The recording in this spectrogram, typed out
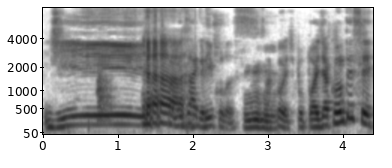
de equipamentos agrícolas. Uhum. Sacou? Tipo, pode acontecer.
